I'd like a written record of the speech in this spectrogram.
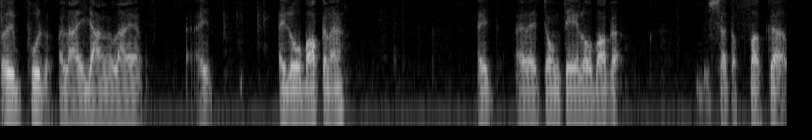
เฮ้ย พูดอะไรยังอะไร ไอไอโลบ็อกกันนะ ไออะไรจงเจโลบ็อกอะ shut the fuck up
